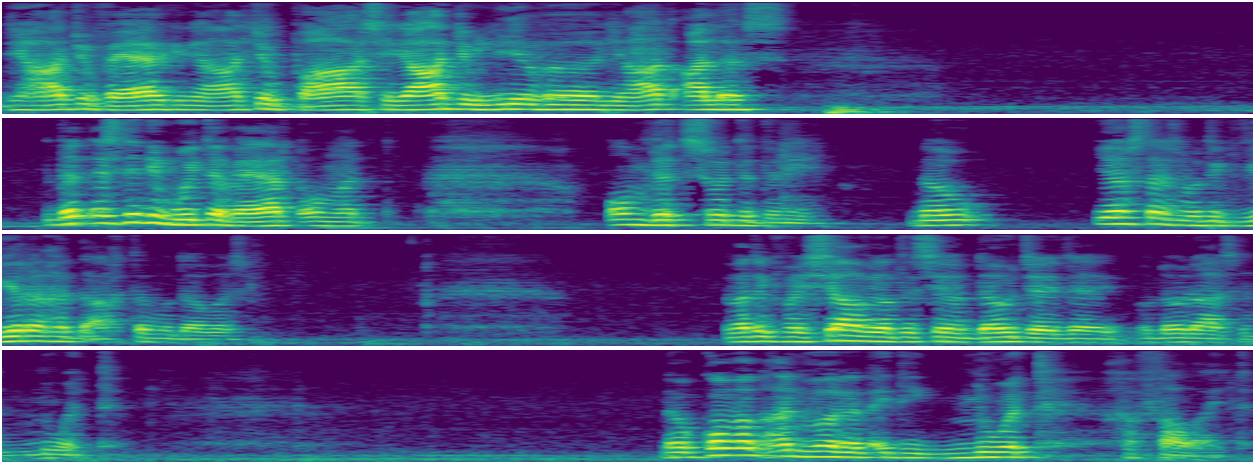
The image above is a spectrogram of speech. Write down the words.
jy haat jou werk en jy haat jou baas en jy haat jou lewe en jy haat alles. Dit is nie die moeite werd om dit om dit so te doen nie. Nou Eerstens moet ek weer 'n gedagte daar was. Wat ek vir myself wil sê onthou jy jy onthou daar's 'n nood. Nou kom ek antwoord dit uit die nood geval uit.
